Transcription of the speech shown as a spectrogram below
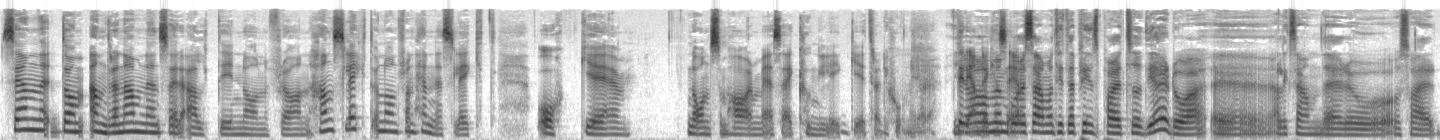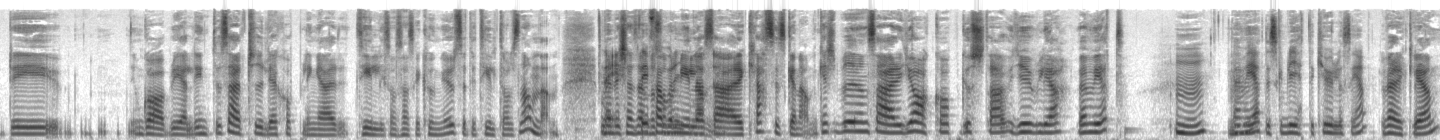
Sen de andra namnen så är det alltid någon från hans släkt och någon från hennes släkt. Och eh, någon som har med så kunglig tradition att göra. Det är ja, det men både så här, om man tittar prinsparet tidigare då, eh, Alexander och, och, så här, det Gabriel, det är inte så här tydliga kopplingar till liksom svenska kungahuset i tilltalsnamnen. Men Nej, det känns ändå som att de gillar så här klassiska namn. Kanske blir en så här Jakob, Gustav, Julia, vem vet? Mm, vem mm. vet, det ska bli jättekul att se. Verkligen.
